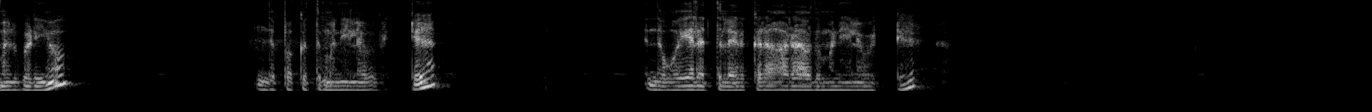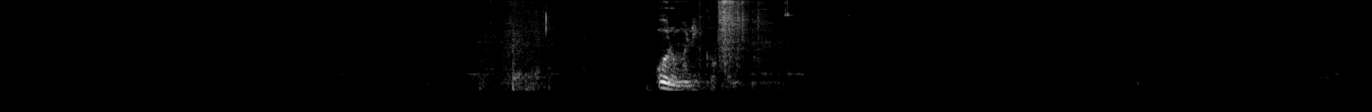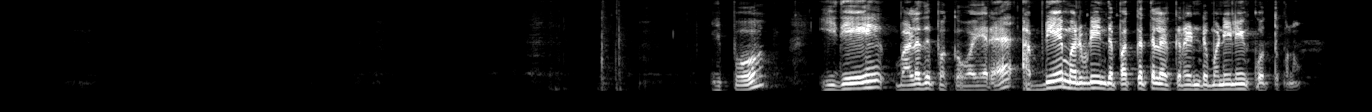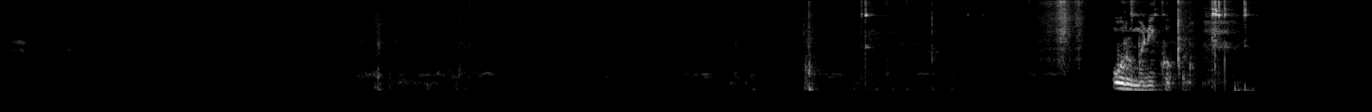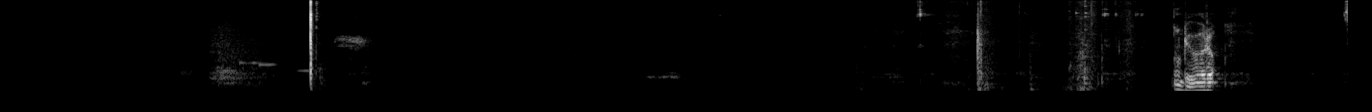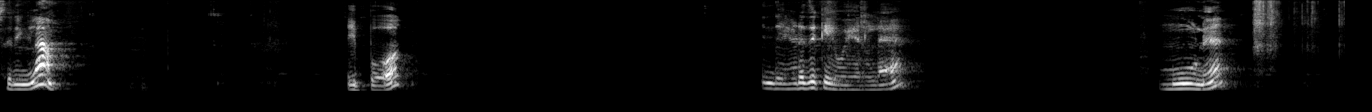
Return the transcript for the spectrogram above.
மறுபடியும் இந்த பக்கத்து மணியில் விட்டு இந்த உயரத்தில் இருக்கிற ஆறாவது மணியில் விட்டு ஒரு மணி இப்போது இதே வலது பக்க ஒயரை அப்படியே மறுபடியும் இந்த பக்கத்தில் இருக்க ரெண்டு மணிலையும் கோத்துக்கணும். ஒரு மணி கோக்கணும். அப்படி வரும். சரிங்களா? இப்போ இந்த இடது கை உயரில் மூணு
